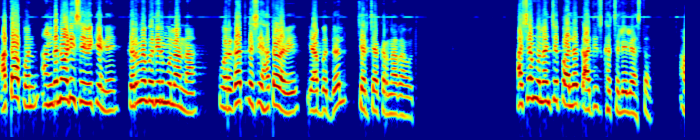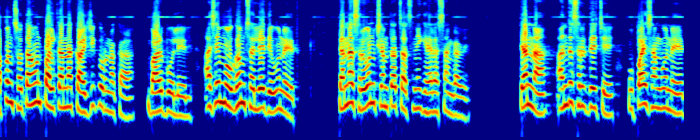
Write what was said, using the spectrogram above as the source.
आता आपण अंगणवाडी सेविकेने कर्णबधीर मुलांना वर्गात कसे हाताळावे याबद्दल चर्चा करणार आहोत. अशा मुलांचे पालक आधीच खचलेले असतात. आपण स्वतःहून पालकांना काळजी करू नका बाळ बोलेल असे मोघम सल्ले देऊ नयेत. त्यांना श्रवण क्षमता चाचणी घ्यायला सांगावे. त्यांना अंधश्रद्धेचे उपाय सांगू नयेत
